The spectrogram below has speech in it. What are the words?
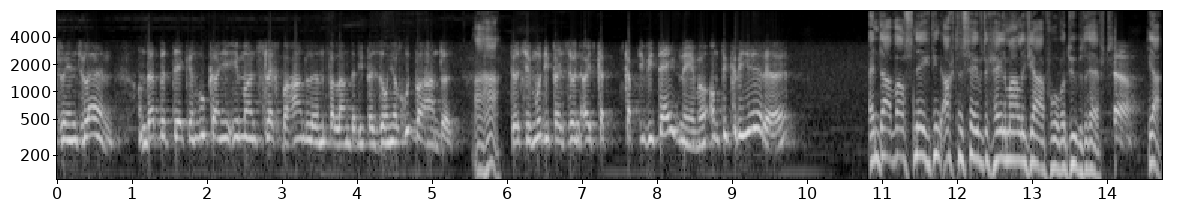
strange land? En dat betekent, hoe kan je iemand slecht behandelen en verlangen dat die persoon je goed behandelt? Aha. Dus je moet die persoon uit cap- captiviteit nemen om te creëren? En daar was 1978 helemaal het jaar voor wat u betreft. Ja. Ja,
